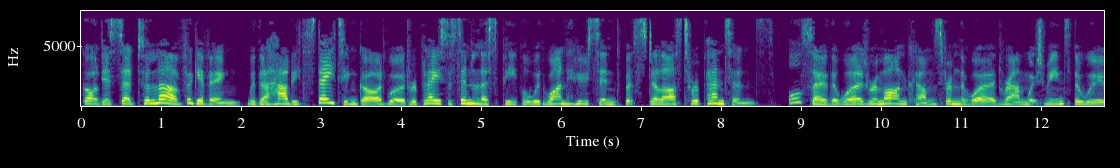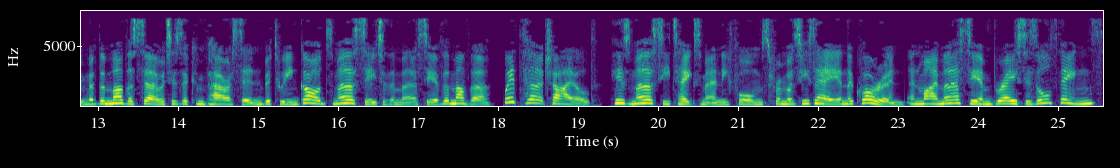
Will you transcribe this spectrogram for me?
God is said to love forgiving, with a hadith stating God would replace a sinless people with one who sinned but still asked repentance. Also the word Rahman comes from the word Rahm which means the womb of the mother so it is a comparison between God's mercy to the mercy of the mother with her child. His mercy takes many forms from as he say in the Quran, and my mercy embraces all things,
